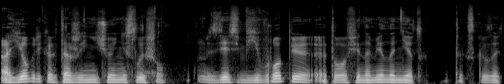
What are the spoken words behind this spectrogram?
о ёбриках даже ничего не слышал. Здесь в Европе этого феномена нет, так сказать.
